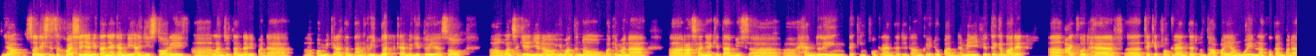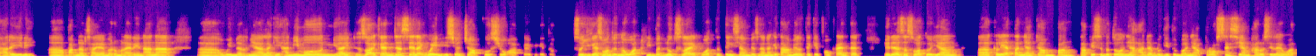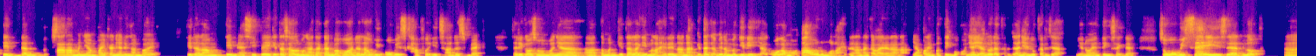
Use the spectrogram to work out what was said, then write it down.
Ya, yeah, so this is a question yang ditanyakan di IG story uh, lanjutan daripada uh, pemikiran tentang ribet kayak begitu ya. So uh, once again, you know, you want to know bagaimana uh, rasanya kita bisa uh, handling taking for granted di dalam kehidupan. I mean, if you think about it, uh, I could have uh, take it for granted untuk apa yang Wayne lakukan pada hari ini. Uh, partner saya baru melahirin anak, uh, winnernya lagi honeymoon, right? So I can just say like, Wayne, it's your job, go show up kayak begitu. So you guys want to know what ribet looks like, what the things yang biasanya kita ambil take it for granted. Jadi ada sesuatu yang kelihatannya gampang, tapi sebetulnya ada begitu banyak proses yang harus dilewatin dan cara menyampaikannya dengan baik. Di dalam tim SCP kita selalu mengatakan bahwa adalah we always cover each other's back. Jadi kalau semuanya uh, teman kita lagi melahirin anak, kita gak bilang begini, ya gua gak mau tahu lu mau lahirin anak gak lahirin anak. Yang paling penting pokoknya ya lu ada kerjanya, lu kerja, you know, and things like that. So what we say is that, look,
